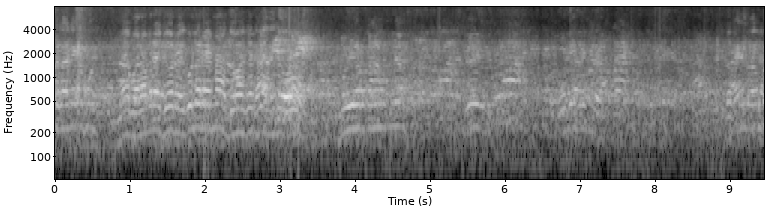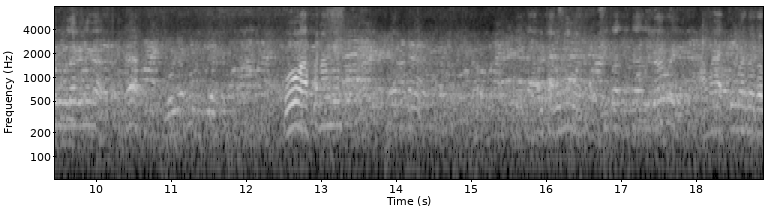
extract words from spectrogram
चलाने का फ़ोन। नहीं बराबर है जो रेगुलर है ना दो हज़ार के हो आपण होता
